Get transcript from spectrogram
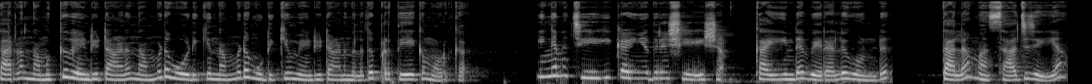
കാരണം നമുക്ക് വേണ്ടിയിട്ടാണ് നമ്മുടെ ബോഡിക്കും നമ്മുടെ മുടിക്കും വേണ്ടിയിട്ടാണെന്നുള്ളത് പ്രത്യേകം ഓർക്കുക. ഇങ്ങനെ ചീകി കഴിഞ്ഞതിന് ശേഷം കൈയിന്റെ വിരൽ കൊണ്ട് തല മസാജ് ചെയ്യുക.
